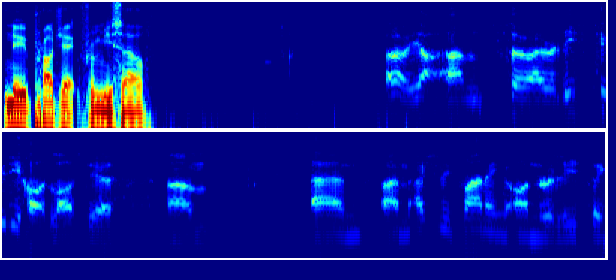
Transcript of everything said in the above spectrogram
new project from yourself? Oh, yeah. Um, so I released 2D Heart last year. Um, and I'm actually planning on releasing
